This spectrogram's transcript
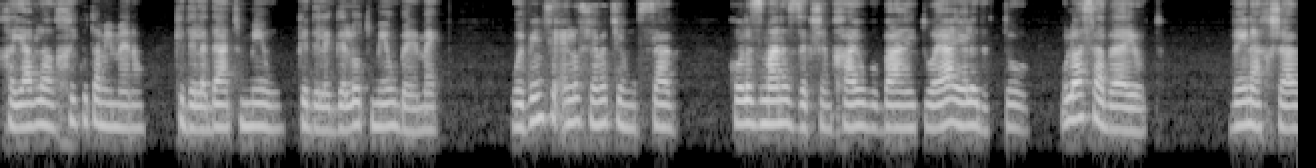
חייב להרחיק אותה ממנו, כדי לדעת מי הוא, כדי לגלות מי הוא באמת. הוא הבין שאין לו שמץ של מושג. כל הזמן הזה, כשהם חיו בבית, הוא היה הילד הטוב, הוא לא עשה בעיות. והנה עכשיו,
